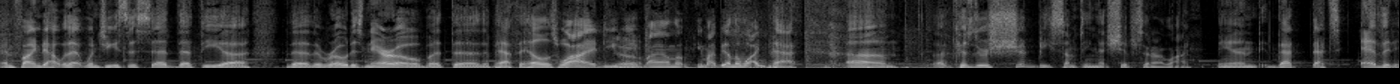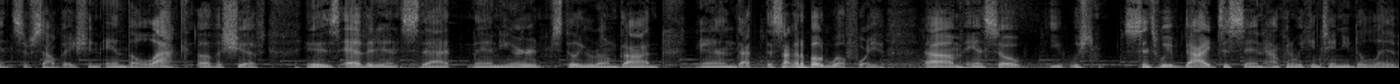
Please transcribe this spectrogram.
and find out that when Jesus said that the uh, the the road is narrow, but the the path of hell is wide, you yeah. may on the you might be on the wide path. Um, because uh, there should be something that shifts in our life and that that's evidence of salvation and the lack of a shift is evidence that man you're still your own god and that that's not going to bode well for you um, and so you, we since we've died to sin how can we continue to live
